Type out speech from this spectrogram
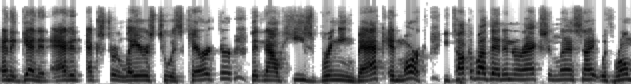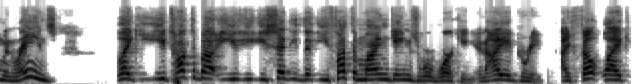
And again, it added extra layers to his character that now he's bringing back. And Mark, you talk about that interaction last night with Roman Reigns. Like you talked about, you, you said that you thought the mind games were working. And I agree. I felt like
